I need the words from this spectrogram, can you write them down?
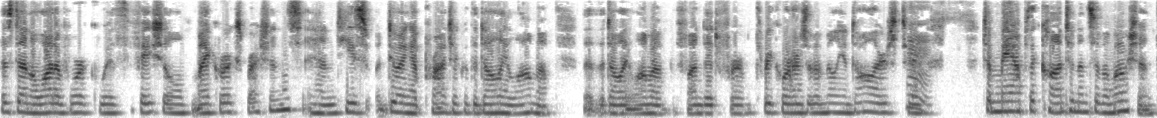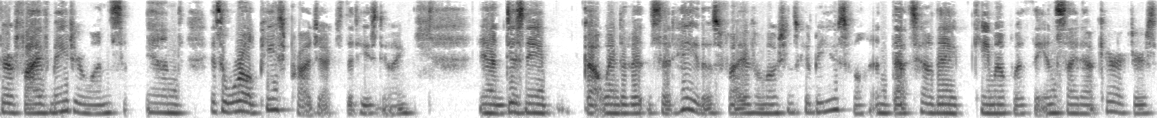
has done a lot of work with facial microexpressions, and he's doing a project with the Dalai Lama that the Dalai Lama funded for three quarters of a million dollars to. Mm. To map the continents of emotion. There are five major ones, and it's a world peace project that he's doing. And Disney got wind of it and said, hey, those five emotions could be useful. And that's how they came up with the inside out characters,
